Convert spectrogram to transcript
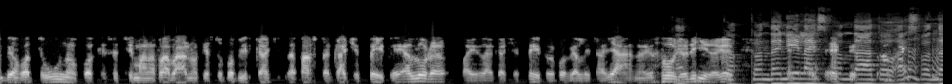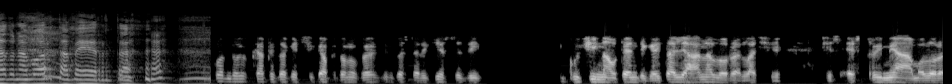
abbiamo fatto uno qualche settimana fa, hanno chiesto proprio cacio, la pasta cacio e pepe, e allora fai la cacio e pepe proprio all'italiana, voglio eh, dire. Che... Con Daniela hai sfondato, hai sfondato una porta aperta. Quando capita che ci capitano queste richieste di cucina autentica italiana, allora là ci, ci esprimiamo, allora,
